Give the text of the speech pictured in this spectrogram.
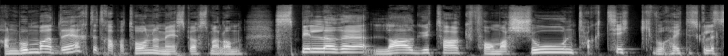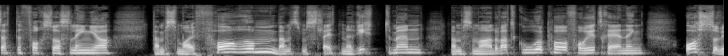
han bombarderte Trappatone med spørsmål om spillere, laguttak, formasjon, taktikk, hvor høyt de skulle sette forsvarslinja, hvem som var i form, hvem som sleit med rytmen, hvem som hadde vært gode på forrige trening, osv.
